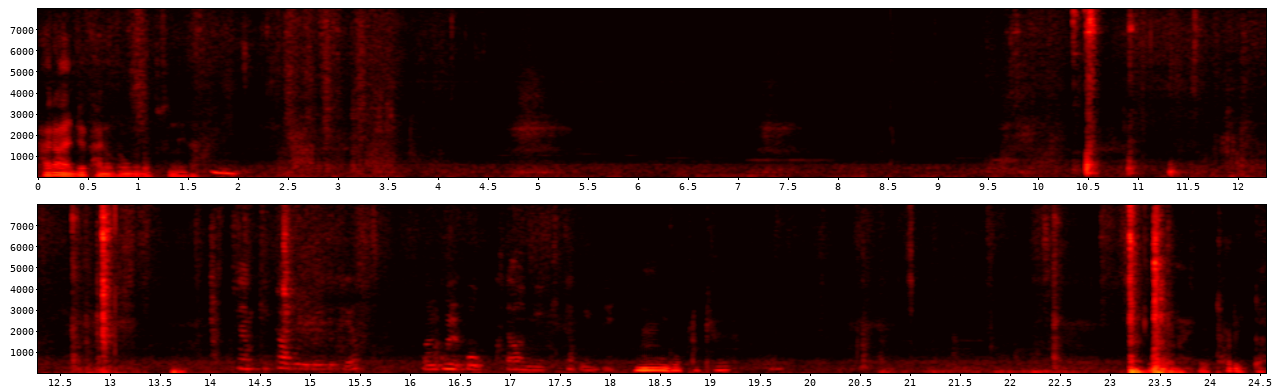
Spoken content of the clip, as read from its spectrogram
가라앉을 가능성도 높습니다. 음. 그냥 기타 부위로 해도 돼요? 얼굴 목 그 다음이 기타 부위인데 음, 뭐 그렇게. 이거네, 여기 털이 있다.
